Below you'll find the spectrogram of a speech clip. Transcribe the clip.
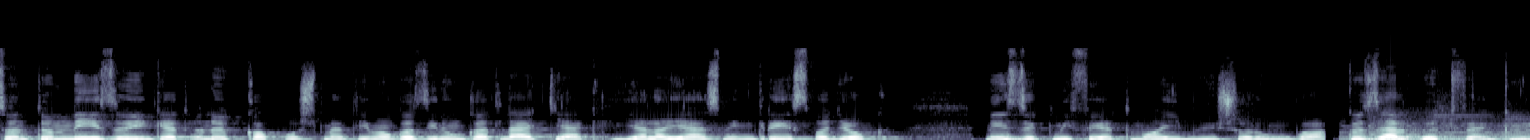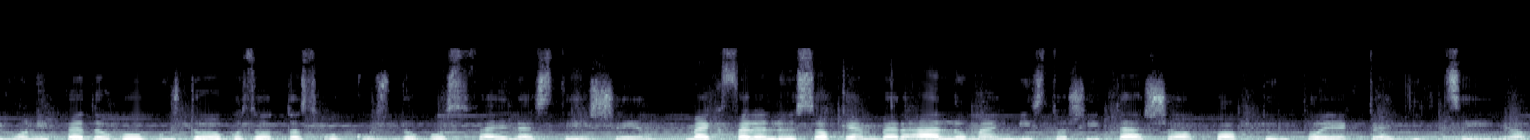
Köszöntöm nézőinket, Önök Kaposmenti magazinunkat látják, Jela Jászmin Grész vagyok. Nézzük, mi fért mai műsorunkba. Közel 50 külhoni pedagógus dolgozott az okos doboz fejlesztésén. Megfelelő szakember állomány biztosítása a Paktum projekt egyik célja.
